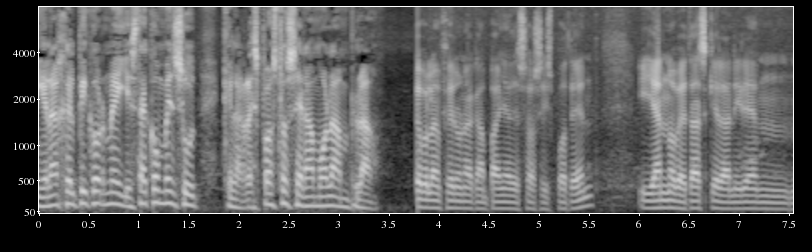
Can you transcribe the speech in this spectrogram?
Miguel Ángel Picornell està convençut que la resposta serà molt ampla. Volem fer una campanya de socis potent i hi ha novetats que l'anirem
